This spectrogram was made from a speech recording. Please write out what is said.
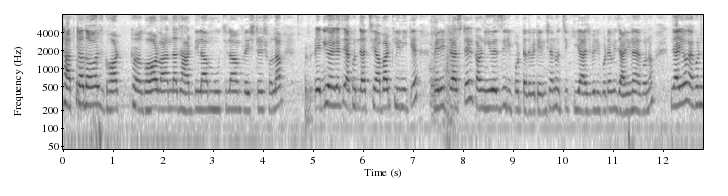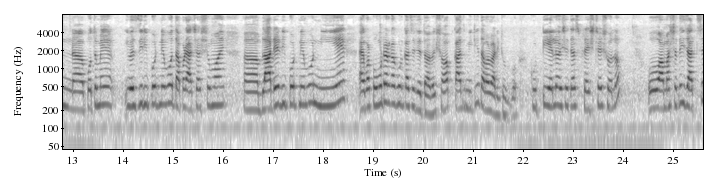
সাতটা দশ ঘর ঘর, বারান্দা ঝাড় দিলাম, মুছলাম ফ্রেশ ট্রেশ হলাম। রেডি হয়ে গেছি, এখন যাচ্ছি আবার ক্লিনিকে মেরিট ট্রাস্টে কারণ ইউএসজি রিপোর্টটা দেবে টেনশন হচ্ছে কি আসবে রিপোর্টে আমি জানি না এখনও। যাই হোক, এখন প্রথমে ইউএসজি রিপোর্ট নেব, তারপরে আসার সময় ব্লাডের রিপোর্ট নেব, নিয়ে একবার প্রমোটার কাকুর কাছে যেতে হবে। সব কাজ মিটিয়ে তারপর বাড়ি ঢুকবো। কুর্তি এলো, এসে জাস্ট ফ্রেশ ট্রেশ হলো। ও আমার সাথেই যাচ্ছে,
